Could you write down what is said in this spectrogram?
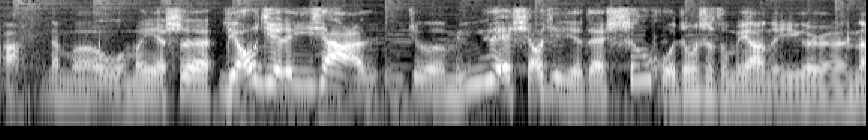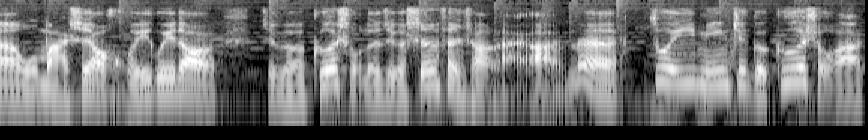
啊，那么我们也是了解了一下这个明月小姐姐在生活中是怎么样的一个人。那我们还是要回归到这个歌手的这个身份上来啊。那作为一名这个歌手啊，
